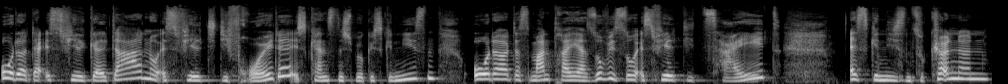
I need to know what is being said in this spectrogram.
Oder da ist viel Geld da, nur es fehlt die Freude, ich kann es nicht wirklich genießen. Oder das Mantra ja sowieso, es fehlt die Zeit, es genießen zu können.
